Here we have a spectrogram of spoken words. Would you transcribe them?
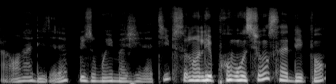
Alors on a des élèves plus ou moins imaginatifs, selon les promotions, ça dépend.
